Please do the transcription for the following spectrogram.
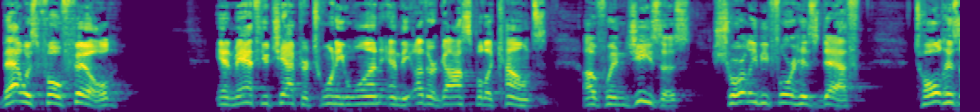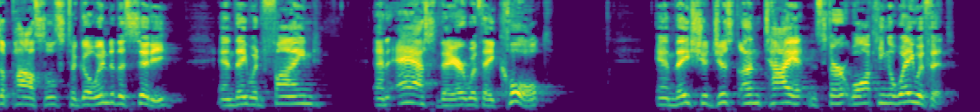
That was fulfilled in Matthew chapter 21 and the other gospel accounts of when Jesus, shortly before his death, told his apostles to go into the city and they would find an ass there with a colt and they should just untie it and start walking away with it.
